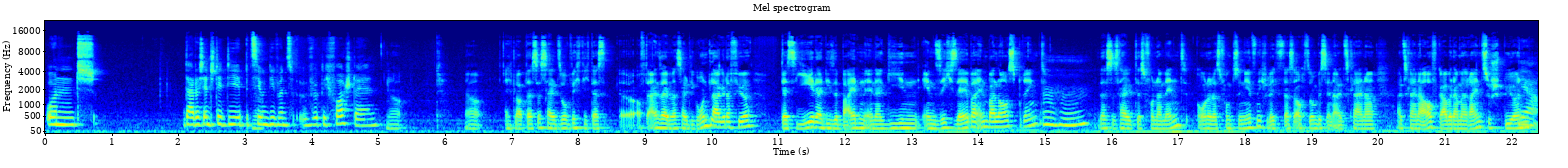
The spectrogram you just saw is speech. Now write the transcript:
und dadurch entsteht die Beziehung, ja. die wir uns wirklich vorstellen. Ja, ja. Ich glaube, das ist halt so wichtig, dass äh, auf der einen Seite das ist halt die Grundlage dafür, dass jeder diese beiden Energien in sich selber in Balance bringt. Mhm. Das ist halt das Fundament. Ohne das funktioniert es nicht. Vielleicht ist das auch so ein bisschen als kleiner, als kleine Aufgabe, da mal reinzuspüren. Ja.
